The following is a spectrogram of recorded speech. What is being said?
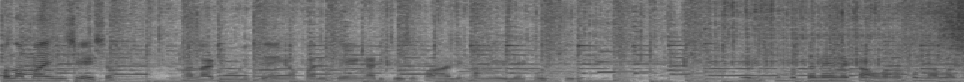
അപ്പോൾ നമ്മൾ അതിന് ശേഷം നല്ല അടിപൊളി തേങ്ങാപ്പാൽ തേങ്ങ അടിച്ച് വെച്ച പാൽ നമ്മൾ ഇതിലേക്ക് ഒഴിച്ചു കൊടുക്കും. ഒഴിക്കുമ്പോൾ തന്നെ അതിന്റെ കളറൊക്കെ ഒന്നുള്ളത്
